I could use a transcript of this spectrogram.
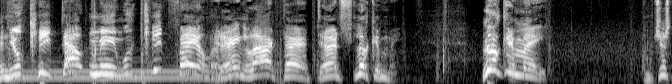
and you'll keep doubting me, and we'll keep failing. It ain't like that, Dutch. Look at me. Look at me! I'm just...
